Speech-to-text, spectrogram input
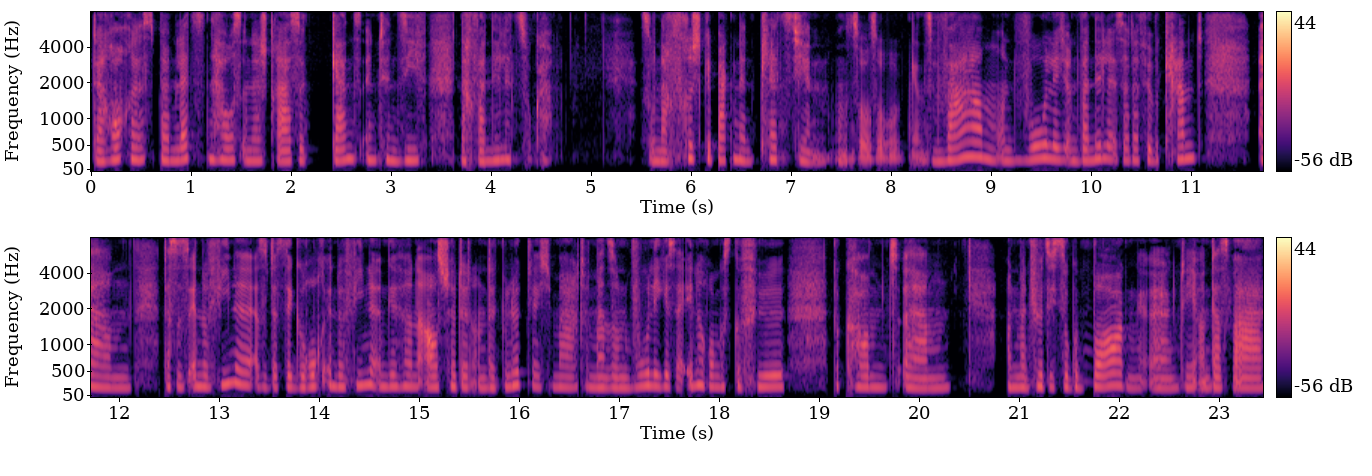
da roch es beim letzten Haus in der Straße ganz intensiv nach Vanillezucker so nach frisch gebackenen Plätzchen und so, so ganz warm und wohlig. Und Vanille ist ja dafür bekannt, ähm, dass es Endorphine, also dass der Geruch Endorphine im Gehirn ausschüttet und glücklich macht, wenn man so ein wohliges Erinnerungsgefühl bekommt. Ähm, und man fühlt sich so geborgen irgendwie. Und das war,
